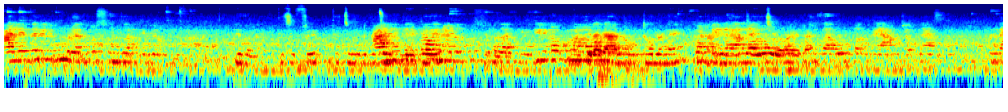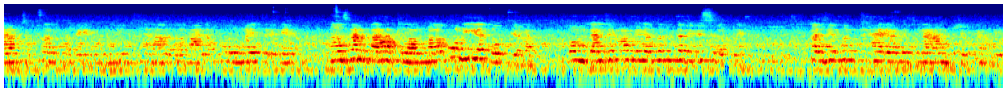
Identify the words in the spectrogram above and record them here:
आले तरी घुमऱ्यात बसून जाते. हे बघा तिची फ्रेंड तिची मुलगी तिला आणून उठवलं नाही? जेवायला. न सांगता हात लावून मला कोणी येतं उपयोगात ओमकारच्या मम्मीला तर कधी विसरत नाही. कधी पण खायला मी तिला आणते काही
